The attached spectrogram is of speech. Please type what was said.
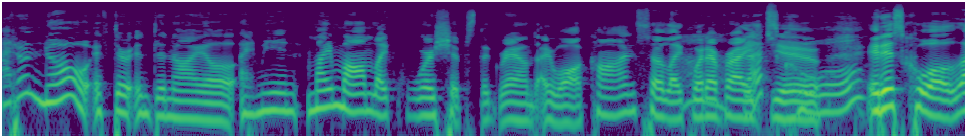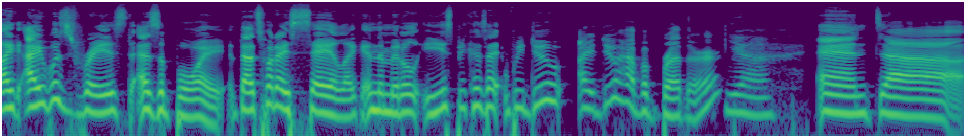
I don't know if they're in denial. I mean, my mom like worships the ground I walk on, so like whatever I That's do, cool. it is cool. Like I was raised as a boy. That's what I say. Like in the Middle East, because I, we do, I do have a brother, yeah. and uh,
